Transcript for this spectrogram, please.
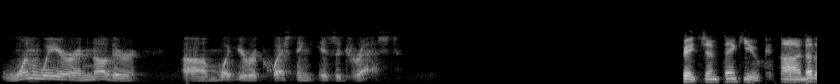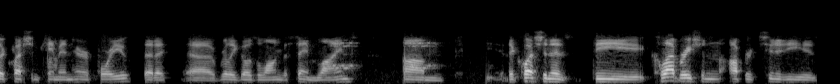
one way or another, um, what you're requesting is addressed. Great, Jim. Thank you. Uh, another question came in here for you that uh, really goes along the same lines. Um, the question is, the collaboration opportunity is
